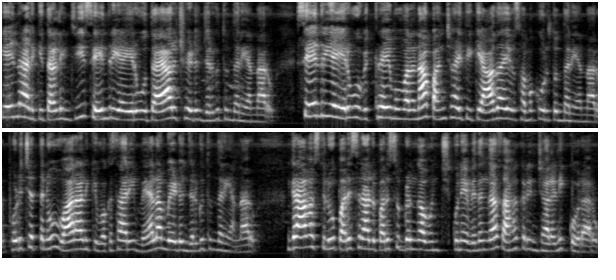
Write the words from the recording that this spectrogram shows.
కేంద్రానికి తరలించి సేంద్రియ ఎరువు తయారు చేయడం జరుగుతుందని అన్నారు. సేంద్రియ ఎరువు విక్రయము వలన పంచాయతీకి ఆదాయం సమకూరుతుందని అన్నారు. పొడి చెత్తను వారానికి ఒకసారి వేలం వేయడం జరుగుతుందని అన్నారు. గ్రామస్తులు పరిసరాలు పరిశుభ్రంగా ఉంచుకునే విధంగా సహకరించాలని కోరారు.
